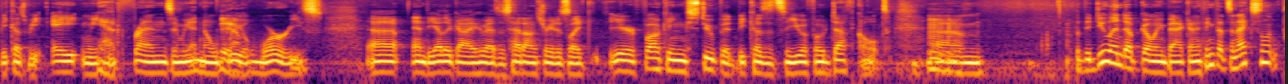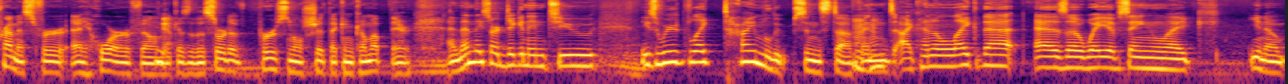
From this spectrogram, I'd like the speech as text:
because we ate and we had friends and we had no Yeah. real worries. Uh, and the other guy who has his head on straight is like you're fucking stupid because it's a ufo death cult. Um, but they do end up going back, and I think that's an excellent premise for a horror film Yeah. because of the sort of personal shit that can come up there. And then they start digging into these weird like time loops and stuff, and I kind of like that as a way of saying like, you know.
